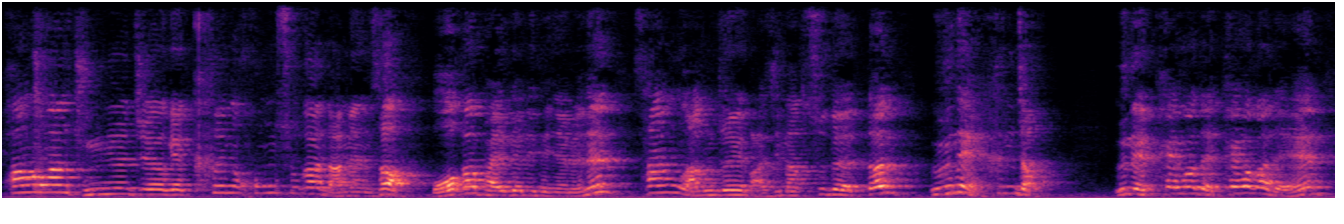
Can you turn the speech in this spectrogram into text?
황홀한 중류 지역에 큰 홍수가 나면서 뭐가 발견이 되냐면은 상왕조의 마지막 수도였던 은의 흔적 은의 폐허된, 폐허가 된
